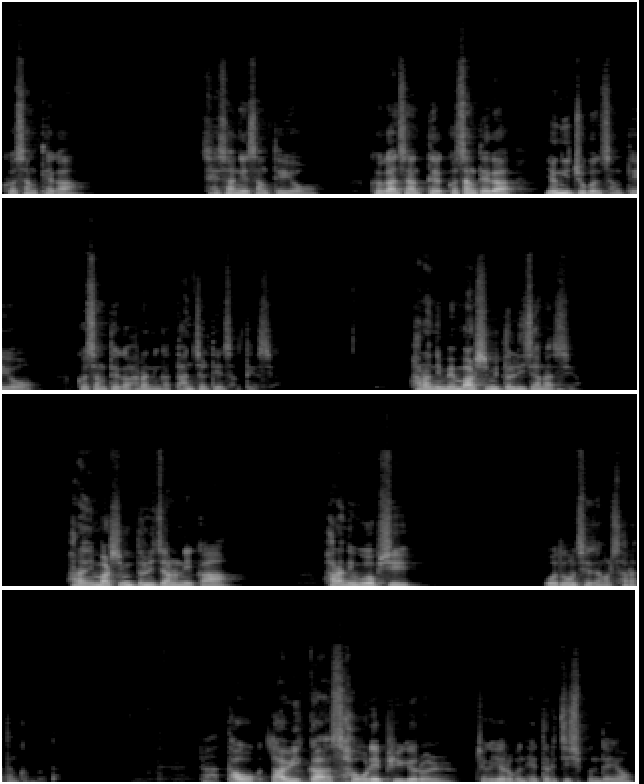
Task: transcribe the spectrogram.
그 상태가 세상의 상태요. 그간 상태 그 상태가 영이 죽은 상태요. 그 상태가 하나님과 단절된 상태였어요. 하나님의 말씀이 들리지 않았어요. 하나님 말씀이 들리지 않으니까 하나님 없이 어두운 세상을 살았던 겁니다. 자, 다윗과 사울의 비교를 제가 여러 번 해드리지 싶은데요.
